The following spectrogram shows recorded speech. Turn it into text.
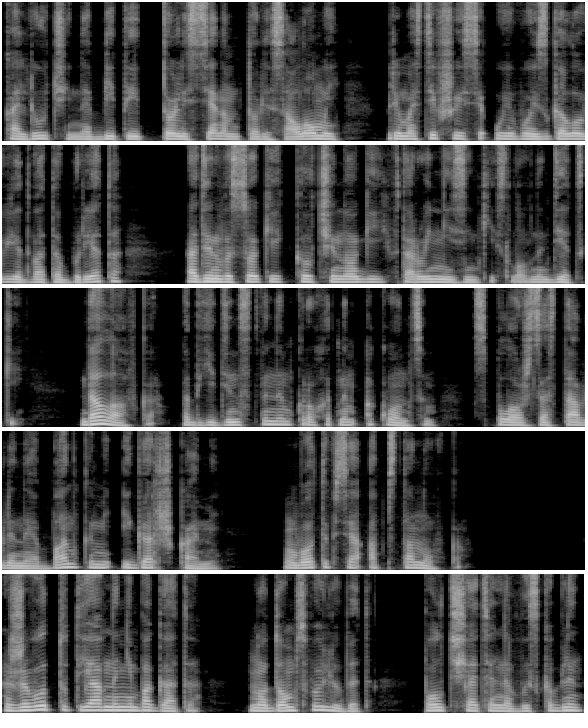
колючий, набитый то ли сеном, то ли соломой, примостившиеся у его изголовья два табурета, один высокий, колченогий, второй низенький, словно детский, да лавка под единственным крохотным оконцем, сплошь заставленная банками и горшками. Вот и вся обстановка. Живут тут явно не богато, но дом свой любят. Пол тщательно выскоблен,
